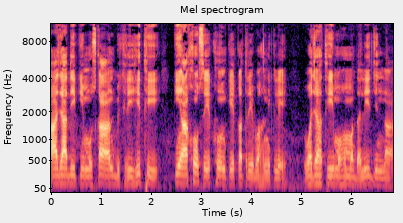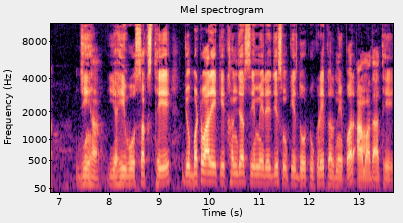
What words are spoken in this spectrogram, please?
आज़ादी की मुस्कान बिखरी ही थी कि आँखों से खून के कतरे बह निकले। वजह थी मोहम्मद अली जिन्ना। जी हाँ यही वो शख्स थे जो बंटवारे के खंजर से मेरे जिस्म के दो टुकड़े करने पर आमादा थे।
